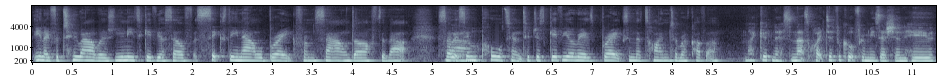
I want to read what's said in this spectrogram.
you know, for two hours, you need to give yourself a 16 hour break from sound after that. So wow. it's important to just give your ears breaks and the time to recover. My goodness, and that's quite difficult for a musician who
